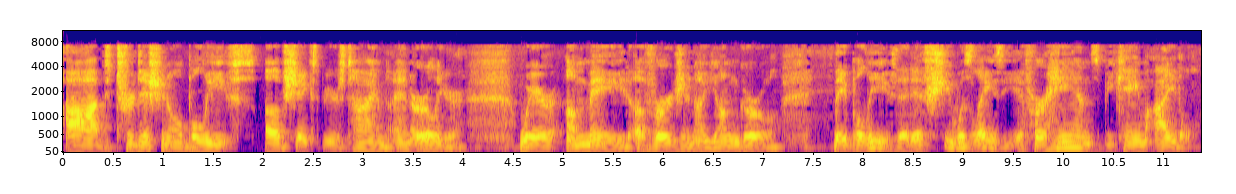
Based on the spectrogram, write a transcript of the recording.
odd traditional beliefs of Shakespeare's time and earlier, where a maid, a virgin, a young girl, they believed that if she was lazy, if her hands became idle,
